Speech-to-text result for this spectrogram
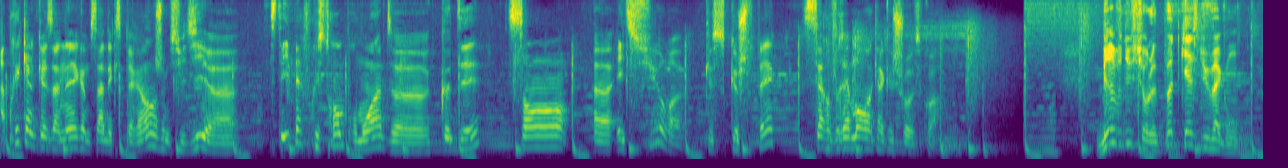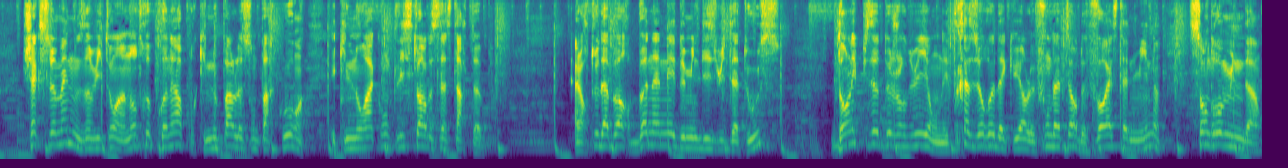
Après quelques années comme ça d'expérience, je me suis dit, euh, c'était hyper frustrant pour moi de coder sans euh, être sûr que ce que je fais sert vraiment à quelque chose, quoi. Bienvenue sur le podcast du wagon. Chaque semaine, nous invitons un entrepreneur pour qu'il nous parle de son parcours et qu'il nous raconte l'histoire de sa start-up. Alors tout d'abord, bonne année 2018 à tous. Dans l'épisode d'aujourd'hui, on est très heureux d'accueillir le fondateur de Forest Admin, Sandro Munda.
